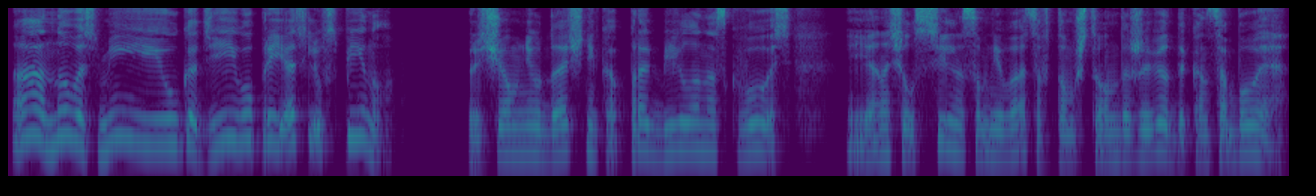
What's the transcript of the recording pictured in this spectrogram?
а оно возьми и угоди его приятелю в спину. Причем неудачника пробило насквозь, и я начал сильно сомневаться в том, что он доживет до конца боя.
